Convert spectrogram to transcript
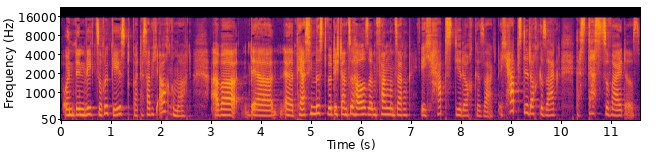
und den Weg zurückgehst, Gott, das habe ich auch gemacht. Aber der äh, Pessimist wird dich dann zu Hause empfangen und sagen, ich hab's dir doch gesagt. Ich hab's dir doch gesagt, dass das zu weit ist.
